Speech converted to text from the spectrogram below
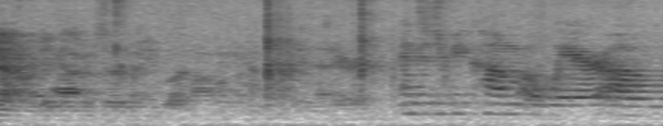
No, I did not observe any blood in that area. And did you become aware of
